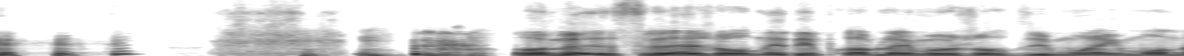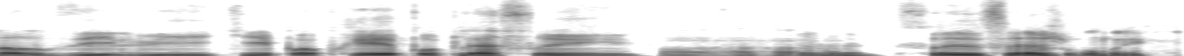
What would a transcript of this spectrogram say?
C'est la journée des problèmes aujourd'hui, moi avec mon ordi, lui qui est pas prêt, pas placé. Ah, ah, ah. C'est la journée.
